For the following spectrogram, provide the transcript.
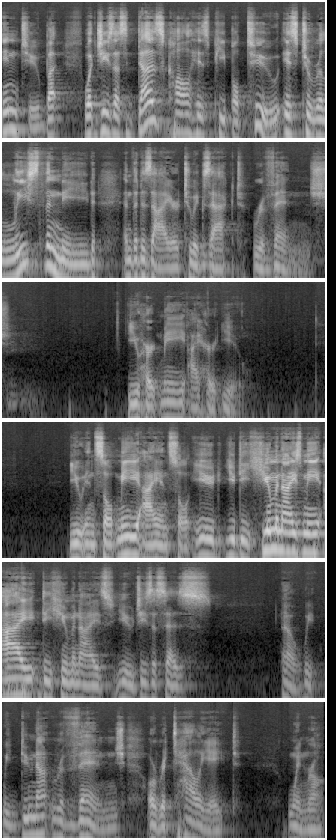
into. But what Jesus does call his people to is to release the need and the desire to exact revenge. You hurt me, I hurt you. You insult me, I insult you. You dehumanize me, I dehumanize you. Jesus says, no, we, we do not revenge or retaliate when wronged.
